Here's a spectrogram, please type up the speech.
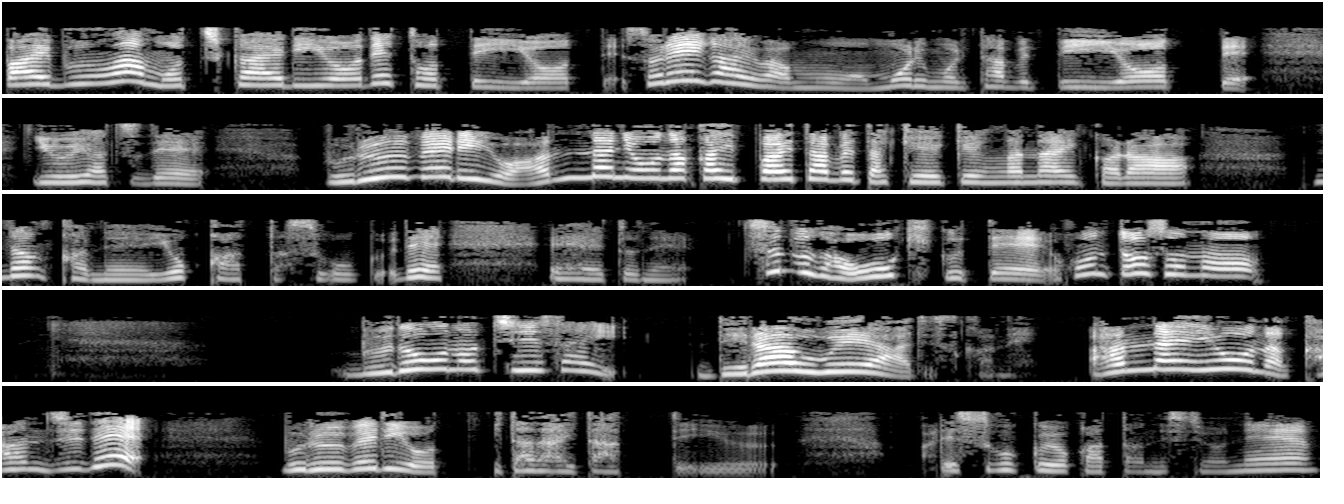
杯分は持ち帰り用で取っていいよって。それ以外はもうもりもり食べていいよっていうやつで、ブルーベリーをあんなにお腹いっぱい食べた経験がないから、なんかね、良かった、すごく。で、えっ、ー、とね、粒が大きくて、ほんとその、ぶどうの小さいデラウェアですかね。あんなような感じで、ブルーベリーをいただいたっていう。あれすごく良かったんですよね。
